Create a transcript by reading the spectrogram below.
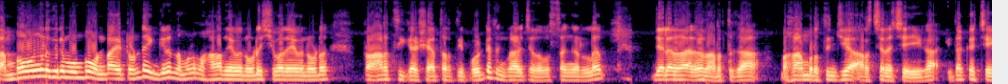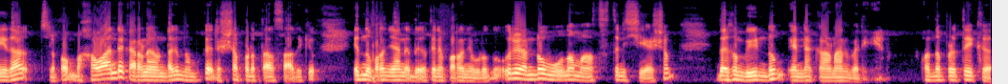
സംഭവങ്ങൾ ഇതിനു മുമ്പ് ഉണ്ടായിട്ടുണ്ട്. എങ്കിലും നമ്മൾ മഹാദേവനോട് ശിവദേവനോട് പ്രാർത്ഥിക്കുക ക്ഷേത്രത്തിൽ പോയിട്ട് തിങ്കളാഴ്ച ദിവസങ്ങളിൽ ജലധാര നടത്തുക മഹാമൃത്യുഞ്ജയ അർച്ചന ചെയ്യുക ഇതൊക്കെ ചെയ്താൽ ചിലപ്പോൾ ഭഗവാന്റെ കരുണ ഉണ്ടെങ്കിൽ നമുക്ക് രക്ഷപ്പെടുത്താൻ സാധിക്കും എന്ന് പറഞ്ഞ് ഞാൻ അദ്ദേഹത്തിനെ പറഞ്ഞു കൊടുക്കുന്നു ഒരു രണ്ടോ മൂന്നോ മാസത്തിന് ശേഷം ഇദ്ദേഹം വീണ്ടും എന്നെ കാണാൻ വരികയാണ്. വന്നപ്പോഴത്തേക്ക്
